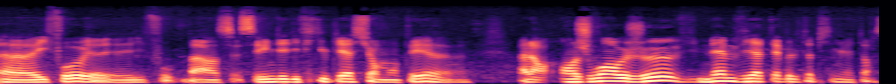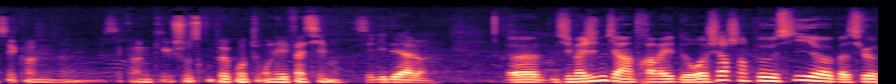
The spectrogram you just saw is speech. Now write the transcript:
euh, il faut, euh, il faut, bah, c'est une des difficultés à surmonter. euh. Alors, en jouant au jeu, même via Tabletop Simulator, c'est quand même, c'est quand même quelque chose qu'on peut contourner facilement. C'est l'idéal. Euh, J'imagine qu'il y a un travail de recherche un peu aussi euh, parce que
